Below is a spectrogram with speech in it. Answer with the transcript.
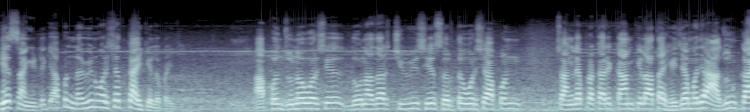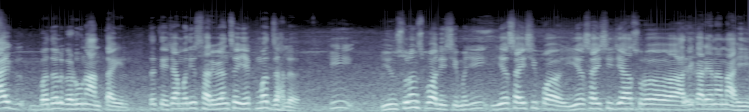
हेच सांगितलं की आपण नवीन वर्षात काय केलं पाहिजे? आपण जुनं वर्ष दोन हजार चोवीस हे सरतं वर्ष आपण चांगल्या प्रकारे काम केलं आता ह्याच्यामध्ये अजून काय बदल घडवून आणता येईल? तर त्याच्यामध्ये सर्वांचं एकमत झालं की इन्शुरन्स पॉलिसी म्हणजे ई एस आय सी पॉ ई एस आय सी ज्या सुर अधिकाऱ्यांना नाही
